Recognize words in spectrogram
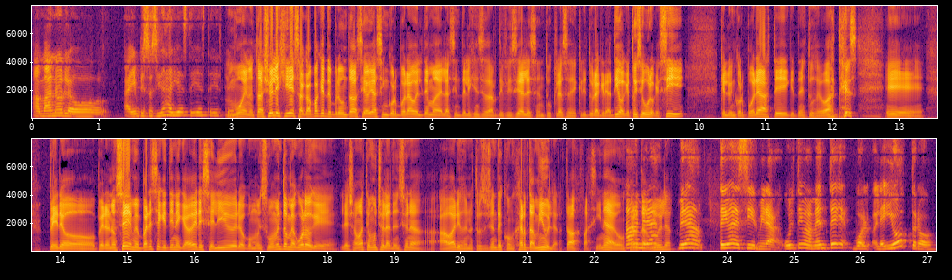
a mano lo ahí empiezo a decir, ay, este y este y este. Bueno, está, yo elegí esa, capaz que te preguntaba si habías incorporado el tema de las inteligencias artificiales en tus clases de escritura creativa, que estoy seguro que sí, que lo incorporaste y que tenés tus debates. eh, pero, pero no sé, me parece que tiene que haber ese libro, como en su momento me acuerdo que le llamaste mucho la atención a, a varios de nuestros oyentes con Herta Müller. Estaba fascinada con Ah, Herta mirá, Müller. mirá, te iba a decir, mira, últimamente leí otro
